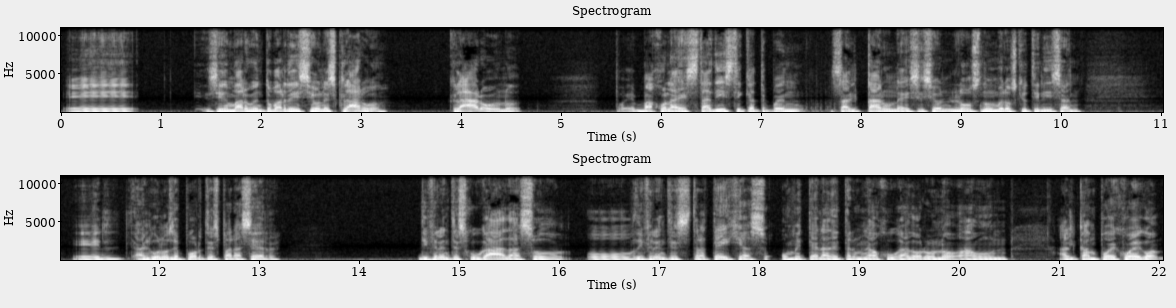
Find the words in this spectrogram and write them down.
Eh, sin embargo, en tomar decisiones, claro, claro, ¿no? Pues, bajo la estadística te pueden saltar una decisión, los números que utilizan algunos deportes para hacer diferentes jugadas o, diferentes estrategias o meter a determinado jugador o no a al campo de juego,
